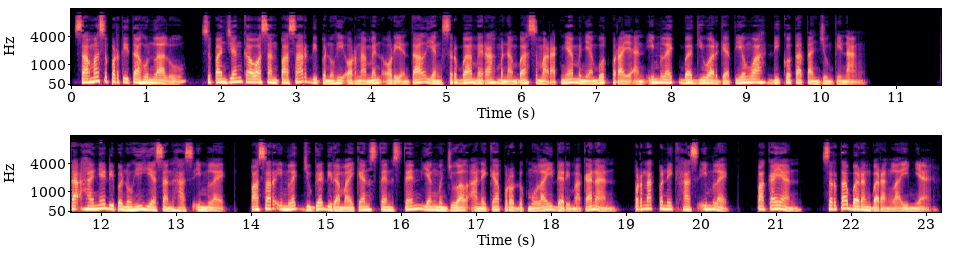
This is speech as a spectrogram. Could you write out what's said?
Sama seperti tahun lalu, sepanjang kawasan pasar dipenuhi ornamen oriental yang serba merah menambah semaraknya menyambut perayaan Imlek bagi warga Tionghoa di kota Tanjung Pinang. Tak hanya dipenuhi hiasan khas Imlek, pasar Imlek juga diramaikan stand-stand yang menjual aneka produk mulai dari makanan, pernak-pernik khas Imlek, pakaian, serta barang-barang lainnya.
